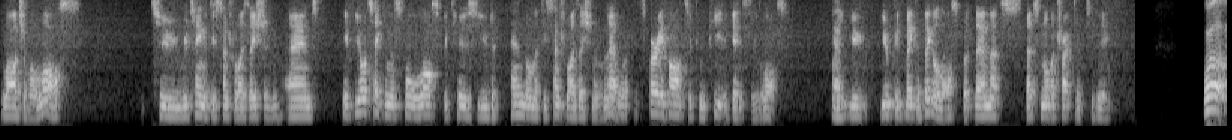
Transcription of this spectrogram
large of a loss to retain the decentralization. And if you're taking a small loss because you depend on the decentralization of the network, it's very hard to compete against a loss. Right? You you could make a bigger loss, but then that's that's not attractive to do. Well,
